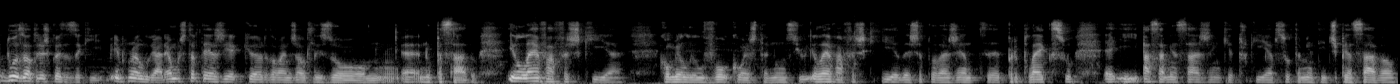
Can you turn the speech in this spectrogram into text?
duas ou três coisas aqui. Em primeiro lugar, é uma estratégia que Erdogan já utilizou uh, no passado. Ele leva à fasquia, como ele levou com este anúncio, ele leva à fasquia, deixa toda a gente perplexo uh, e passa a mensagem que a Turquia é absolutamente indispensável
